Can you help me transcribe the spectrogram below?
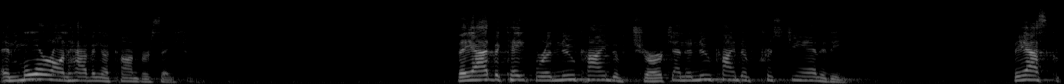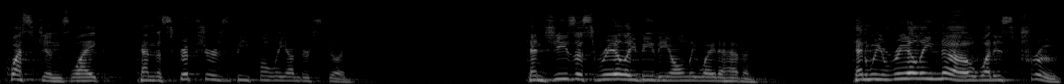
and more on having a conversation. They advocate for a new kind of church and a new kind of Christianity. They ask questions like can the scriptures be fully understood? Can Jesus really be the only way to heaven? Can we really know what is truth?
